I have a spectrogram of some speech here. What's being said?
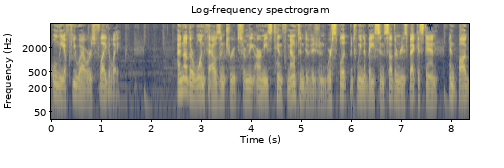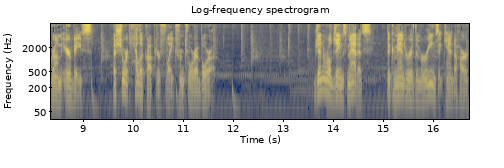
only a few hours' flight away. Another 1,000 troops from the Army's 10th Mountain Division were split between a base in southern Uzbekistan and Bagram Air Base, a short helicopter flight from Tora Bora. General James Mattis, the commander of the Marines at Kandahar,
